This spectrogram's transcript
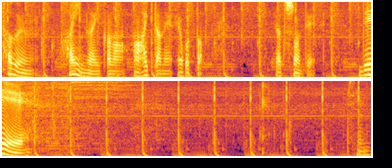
多分、入んないかな。あ、入ったね。よかった。いや、ちょっと待って。で、選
